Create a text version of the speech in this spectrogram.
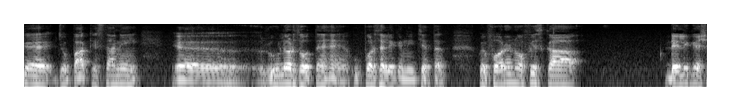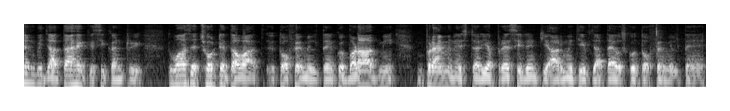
कि जो पाकिस्तानी रूलर्स होते हैं, ऊपर से लेकर नीचे तक, कोई फॉरेन ऑफ़िस का डेलीगेशन भी जाता है किसी कंट्री तो वहाँ से छोटे तोहफे मिलते हैं। कोई बड़ा आदमी प्राइम मिनिस्टर या प्रेसिडेंट या आर्मी चीफ जाता है, उसको तोहफे मिलते हैं।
